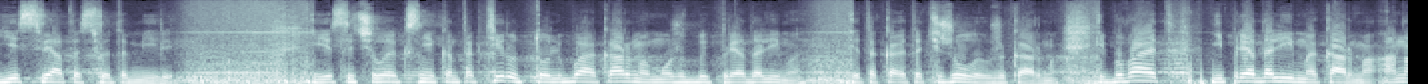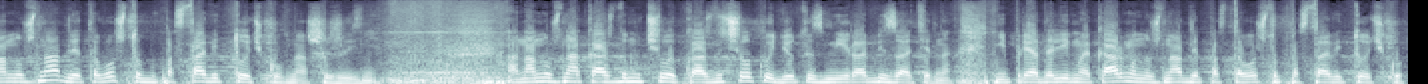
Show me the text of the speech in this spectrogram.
есть святость в этом мире. Если человек с ней контактирует, то любая карма может быть преодолима. Это, это тяжелая уже карма. И бывает непреодолимая карма. Она нужна для того, чтобы поставить точку в нашей жизни. Она нужна каждому человеку. Каждый человек уйдет из мира обязательно. Непреодолимая карма нужна для того, чтобы поставить точку.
